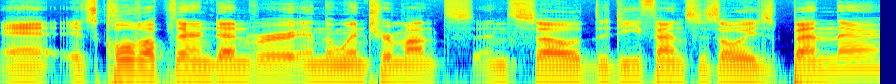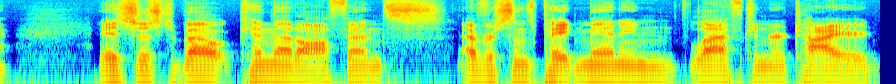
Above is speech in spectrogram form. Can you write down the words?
and it's cold up there in Denver in the winter months, and so the defense has always been there. It's just about can that offense, ever since Peyton Manning left and retired,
